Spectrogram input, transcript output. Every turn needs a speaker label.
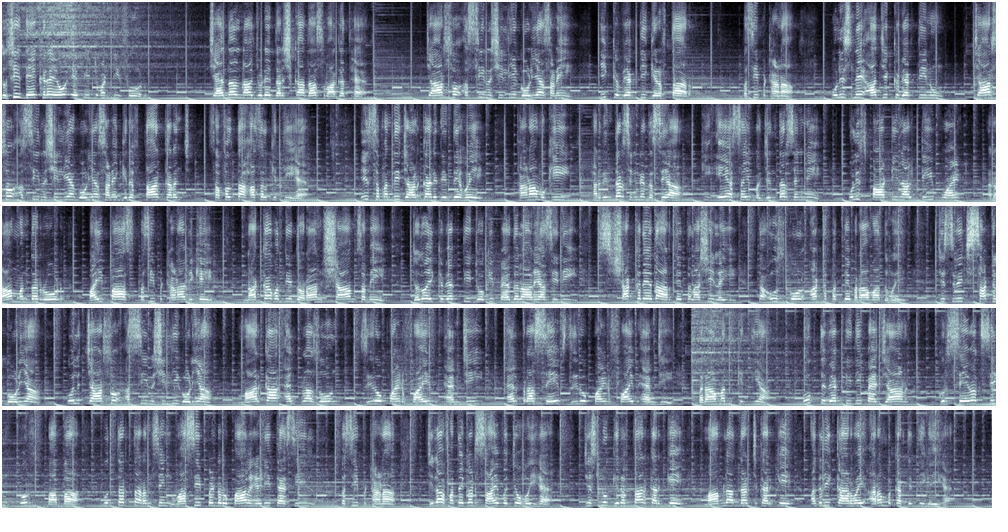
Speaker 1: ਤੁਸੀਂ ਦੇਖ ਰਹੇ ਹੋ AP24 ਚੈਨਲ ਨਾਲ ਜੁੜੇ ਦਰਸ਼ਕਾਂ ਦਾ ਸਵਾਗਤ ਹੈ। 480 ਨਸ਼ੀਲੀ ਗੋਲੀਆਂ ਸਣੇ ਇੱਕ ਵਿਅਕਤੀ ਗ੍ਰਿਫਤਾਰ। ਬਸੀ ਪਠਾਣਾ। ਪੁਲਿਸ ਨੇ ਅੱਜ ਇੱਕ ਵਿਅਕਤੀ ਨੂੰ 480 ਨਸ਼ੀਲੀਆਂ ਗੋਲੀਆਂ ਸਣੇ ਗ੍ਰਿਫਤਾਰ ਕਰਨ 'ਚ ਸਫਲਤਾ ਹਾਸਲ ਕੀਤੀ ਹੈ। ਇਸ ਸੰਬੰਧੀ ਜਾਣਕਾਰੀ ਦਿੰਦੇ ਹੋਏ ਥਾਣਾ ਮੁਖੀ ਹਰਵਿੰਦਰ ਸਿੰਘ ਨੇ ਦੱਸਿਆ ਕਿ ਏਐਸਆਈ ਬਲਜਿੰਦਰ ਸਿੰਘ ਨੇ ਪੁਲਿਸ ਪਾਰਟੀ ਨਾਲ T point Ram Mandir road bypass Bassi Pathana ਵਿਖੇ ਨਾਕਾਬੰਦੀ ਦੌਰਾਨ ਸ਼ਾਮ ਸਮੇਂ ਜਦੋਂ ਇੱਕ ਵਿਅਕਤੀ ਜੋ ਕਿ ਪੈਦਲ ਆ ਰਿਹਾ ਸੀ ਦੀ ਸ਼ੱਕ ਦੇ ਆਧਾਰ ਤੇ ਤਲਾਸ਼ੀ ਲਈ ਤਾਂ ਉਸ ਕੋਲ 8 ਪੱਤੇ ਬਰਾਮਦ ਹੋਏ, ਜਿਸ ਵਿੱਚ 60 ਗੋਲੀਆਂ, ਕੁੱਲ 480 ਨਸ਼ੀਲੀ ਗੋਲੀਆਂ, ਮਾਰਕਾ ਐਲਪਰਾਜ਼ੋਨ 0.5 mg ਐਲਪਰਾਸੇਫ 0.5 mg ਬਰਾਮਦ ਕੀਤੀਆਂ। ਉਕਤ ਵਿਅਕਤੀ ਦੀ ਪਹਿਚਾਣ ਗੁਰਸੇਵਕ ਸਿੰਘ ਉਰਫ ਬਾਬਾ ਪੁੱਤਰ ਧਰਮ ਸਿੰਘ ਵਾਸੀ ਪਿੰਡ ਰੁਪਾਲ ਹੇੜੀ ਤਹਿਸੀਲ ਬਸੀ ਪਠਾਣਾ ਜ਼ਿਲ੍ਹਾ ਫਤਿਹਗੜ੍ਹ ਸਾਹਿਬ ਵਜੋਂ ਹੋਈ ਹੈ, ਜਿਸ ਨੂੰ ਗ੍ਰਿਫਤਾਰ ਕਰਕੇ ਮਾਮਲਾ ਦਰਜ ਕਰਕੇ ਅਗਲੀ ਕਾਰਵਾਈ ਆਰੰਭ ਕਰ ਦਿੱਤੀ ਗਈ ਹੈ।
